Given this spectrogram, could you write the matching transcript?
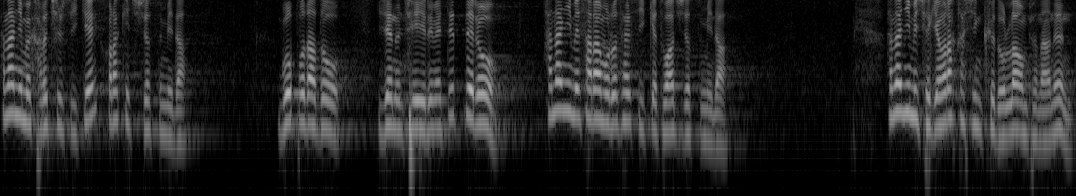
하나님을 가르칠 수 있게 허락해 주셨습니다. 무엇보다도 이제는 제 이름의 뜻대로 하나님의 사람으로 살 수 있게 도와주셨습니다. 하나님이 제게 허락하신 그 놀라운 변화는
